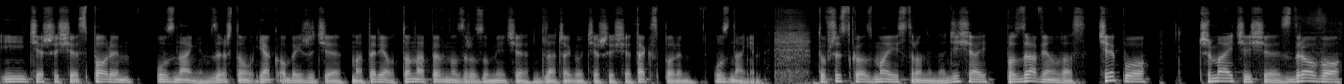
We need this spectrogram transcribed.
i cieszy się sporym uznaniem. Zresztą, jak obejrzycie materiał, to na pewno zrozumiecie, dlaczego cieszy się tak sporym uznaniem. To wszystko z mojej strony na dzisiaj. Pozdrawiam Was ciepło, trzymajcie się zdrowo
